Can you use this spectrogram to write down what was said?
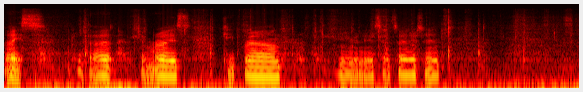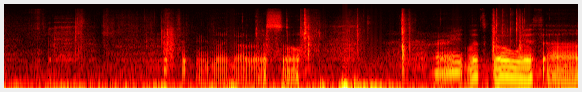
Nice. There's that. Jim Rice, Keith Brown, Seth Sanderson. Nine dollars. So, all right, let's go with uh,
